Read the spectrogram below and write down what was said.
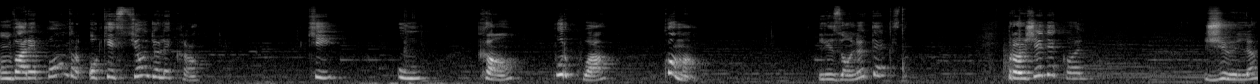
on va répondre aux questions de l'écran. Qui, où, quand, pourquoi, comment. Lisons le texte. Projet d'école. Jules,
